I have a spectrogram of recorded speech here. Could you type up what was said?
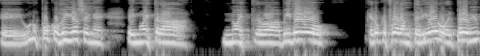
eh, unos pocos días en, en nuestra, nuestro video, creo que fue el anterior o el previo,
